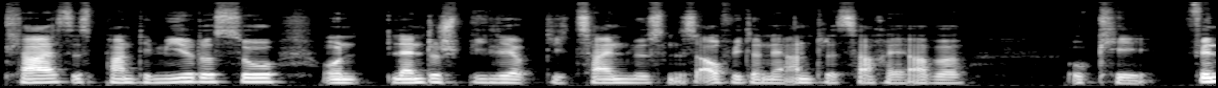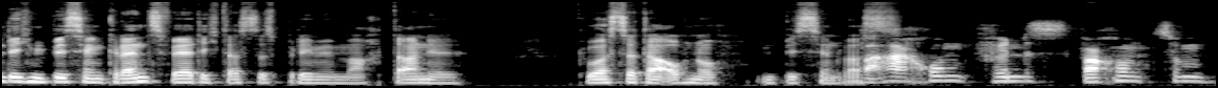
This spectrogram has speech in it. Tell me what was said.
Klar, es ist Pandemie oder so und Länderspiele, ob die sein müssen, ist auch wieder eine andere Sache, aber okay. Finde ich ein bisschen grenzwertig, dass das Bremen macht. Daniel, du hast ja da auch noch ein bisschen was. Warum findest, warum zum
